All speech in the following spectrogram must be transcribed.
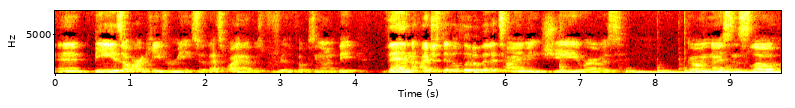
And B is a hard key for me, so that's why I was really focusing on B. Then I just did a little bit of time in G where I was going nice and slow,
